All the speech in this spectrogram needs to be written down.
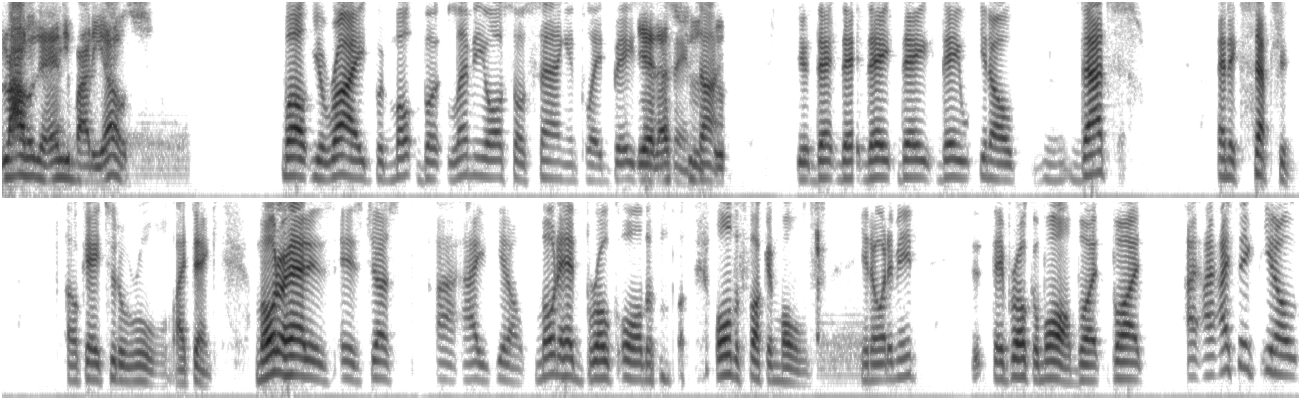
louder than anybody else. Well, you're right, but Mo, but Lemmy also sang and played bass Yeah, at the that's same true. time. too. They, they, they, they, they, you know, that's an exception, okay, to the rule. I think Motorhead is is just, I, I, you know, Motorhead broke all the all the fucking molds. You know what I mean? They broke them all, but but I- I think you know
